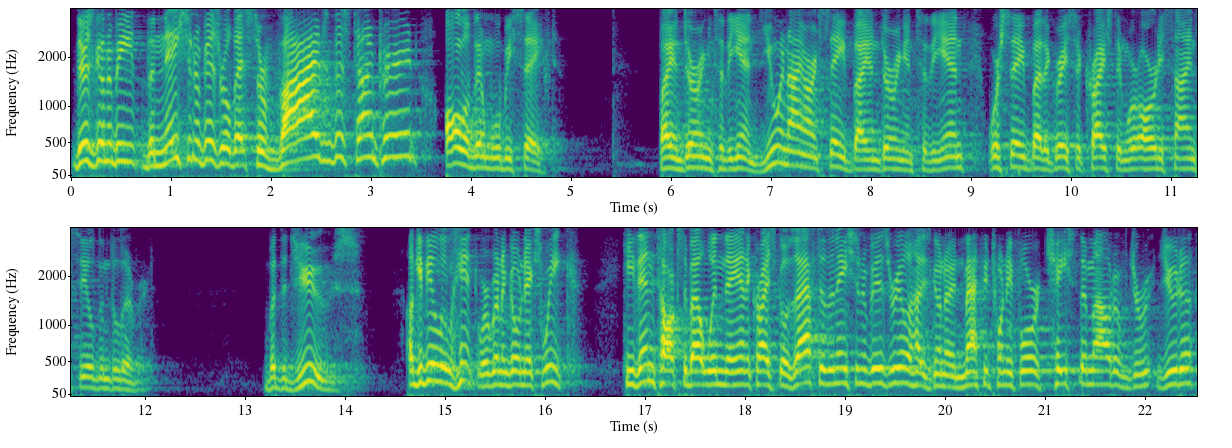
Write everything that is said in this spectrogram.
there's going to be the nation of Israel that survives this time period, all of them will be saved by enduring unto the end. You and I aren't saved by enduring unto the end. We're saved by the grace of Christ and we're already signed, sealed, and delivered. But the Jews, I'll give you a little hint. We're going to go next week. He then talks about when the Antichrist goes after the nation of Israel, how he's going to, in Matthew 24, chase them out of Judah.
